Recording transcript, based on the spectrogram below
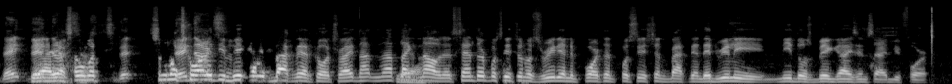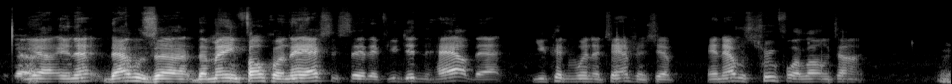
They, they Yeah, yeah, so much- they- So much quality big guys back then, coach. Right? Not not like Yeah. now. The center position was really an important position back then. They'd really need those big guys inside before. Yeah, and that that was uh, the main focal. And they actually said if you didn't have that, you couldn't win a championship, and that was true for a long time. Yeah.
